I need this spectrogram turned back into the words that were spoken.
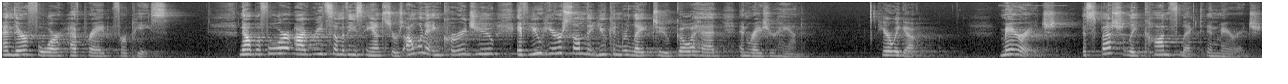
and therefore have prayed for peace? Now, before I read some of these answers, I want to encourage you if you hear some that you can relate to, go ahead and raise your hand. Here we go. Marriage, especially conflict in marriage,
